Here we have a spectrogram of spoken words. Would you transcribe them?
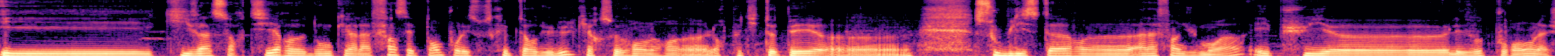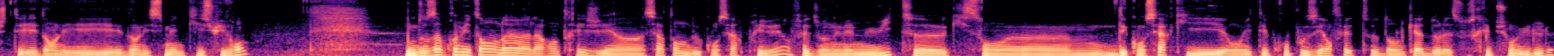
et qui va sortir euh, donc à la fin septembre pour les souscripteurs du LUL qui recevront leur, euh, petit EP sous blister à la fin du mois et puis les autres pourront l'acheter dans les, dans les semaines qui suivront. Donc dans un premier temps, là, à la rentrée, j'ai un certain nombre de concerts privés. En fait, j'en ai même 8 euh, qui sont euh, des concerts qui ont été proposés en fait dans le cadre de la souscription Ulule.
